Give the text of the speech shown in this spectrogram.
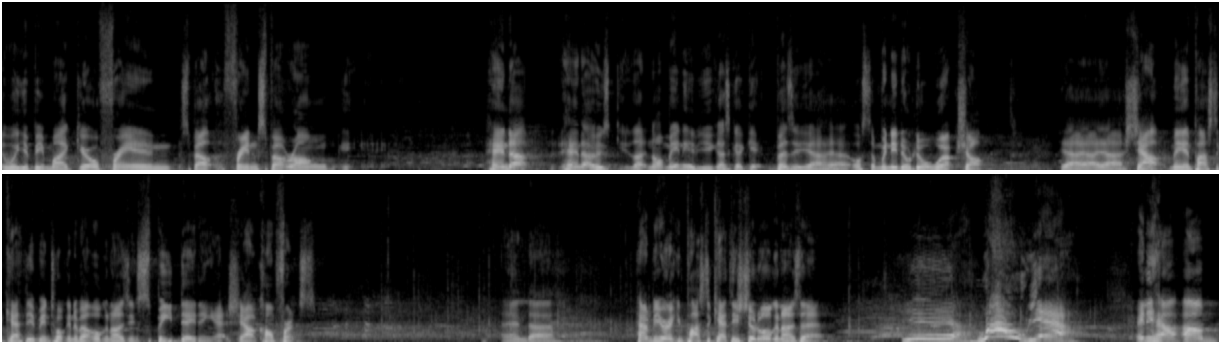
will you be my girlfriend? Spelt friend spelt wrong. Hand up, hand up. Who's like? Not many of you. You guys got to get busy. Yeah, yeah. Awesome. We need to do a workshop. Yeah, yeah, yeah. Shout. Me and Pastor Kathy have been talking about organising speed dating at Shout Conference. And uh, how many of you reckon Pastor Kathy should organise that? Yeah. Wow. Yeah. Anyhow, um,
